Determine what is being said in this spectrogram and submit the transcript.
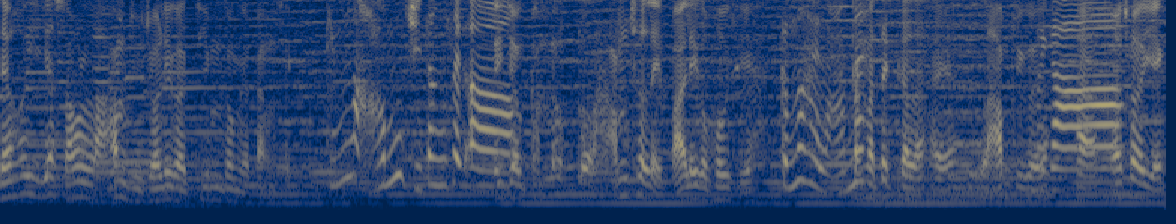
你可以一手攬住咗呢個尖東嘅燈飾，點攬住燈飾啊？你就咁樣攬出嚟擺呢個 pose 啊，咁樣係攬咩？咁啊得㗎啦，係啊，攬住佢係㗎我出去影。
